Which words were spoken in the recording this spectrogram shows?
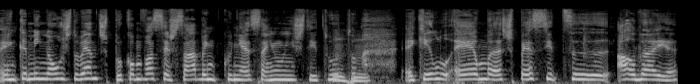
encaminham os doentes, porque como vocês sabem, conhecem um instituto, Uhum. aquilo é uma espécie de aldeia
